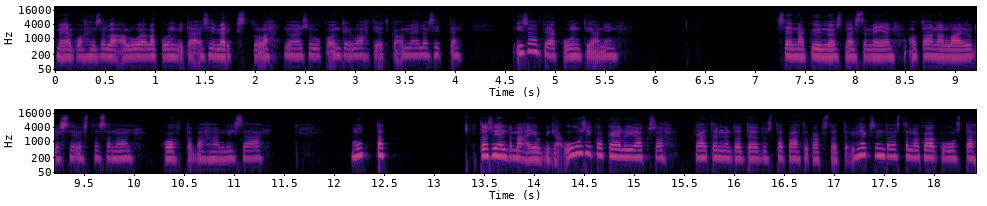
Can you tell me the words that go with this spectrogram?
meidän pohjoisella alueella kuin mitä esimerkiksi tuolla Joensuu, Kontiolahti, jotka on meillä sitten isompia kuntia, niin se näkyy myös näissä meidän otanan laajuudessa, josta sanon kohta vähän lisää. Mutta tosiaan tämä ei ole mikään uusi kokeilujakso. Käytännön toteutus tapahtui 2019 lokakuusta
